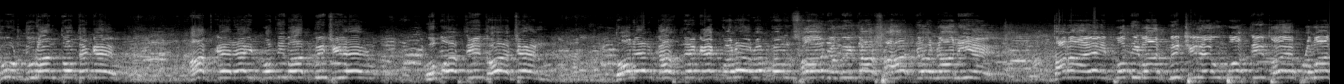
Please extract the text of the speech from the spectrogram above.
দূর দূরান্ত থেকে আজকের এই প্রতিবাদ মিছিলে উপস্থিত হয়েছেন, দলের কাছ থেকে কোনো রকম সহযোগিতা, সাহায্য না নিয়ে তারা এই প্রতিবাদ মিছিলে উপস্থিত হয়ে প্রমাণ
